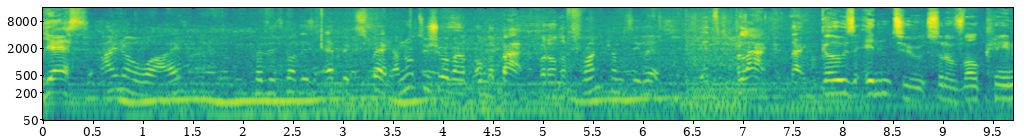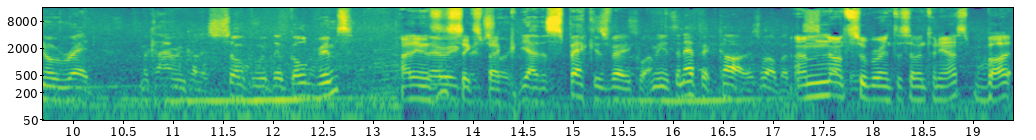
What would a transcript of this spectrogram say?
yes, I know why. Because it's got this epic spec. I'm not too sure about on the back, but on the front, come see this. It's black that goes into sort of volcano red McLaren color. So cool with the gold rims. I think this is a six spec. choice. Yeah, the spec is very cool. I mean, it's an epic car as well, but I'm not is- super into 720S, but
